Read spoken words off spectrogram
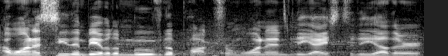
I want to see them be able to move the puck from one end of the ice to the other,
